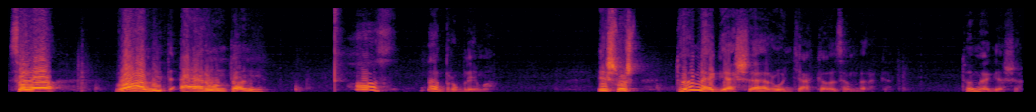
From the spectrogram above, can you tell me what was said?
Szóval valamit elrontani az nem probléma. És most tömegesen rontják el az embereket. Tömegesen.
